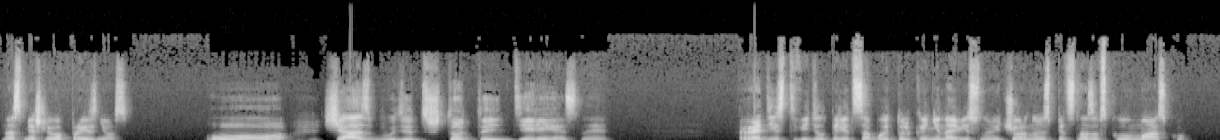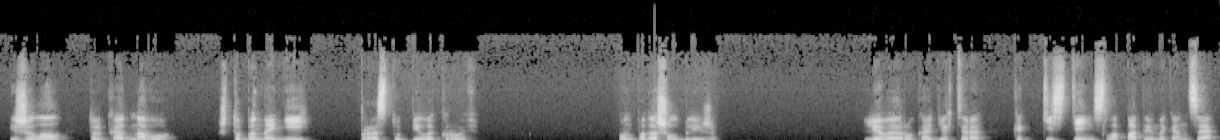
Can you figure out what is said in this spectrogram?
насмешливо произнес. «О, Сейчас будет что-то интересное. Радист видел перед собой только ненавистную черную спецназовскую маску и желал только одного чтобы на ней проступила кровь. Он подошел ближе. Левая рука Дехтера, как кистень с лопатой на конце,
